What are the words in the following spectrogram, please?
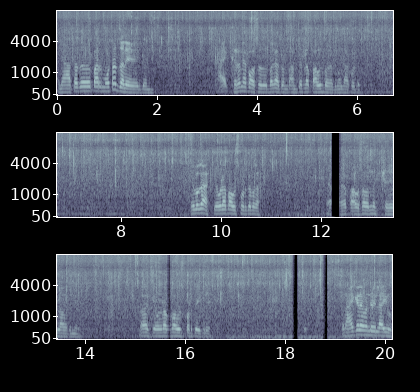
आणि आता तर फार मोठाच झालं आहे एकदम. काय खरं नाही पावसाचं. बघा तुम आमच्यातला पाऊस बघा तुम्हाला दाखवतो. हे बघा केवढा पाऊस पडतो बघा. पावसावरनं खेळ लावा तुम्ही. बघा केवढा पाऊस पडतो इकडे. पण ऐकायला का लाईव्ह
